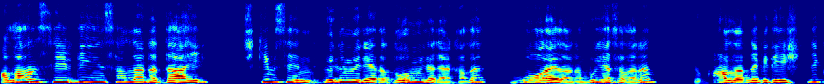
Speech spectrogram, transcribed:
Allah'ın sevdiği insanlar da dahil hiç kimsenin ölümüyle ya da doğumuyla alakalı bu olayların, bu yasaların e, kurallarında bir değişiklik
